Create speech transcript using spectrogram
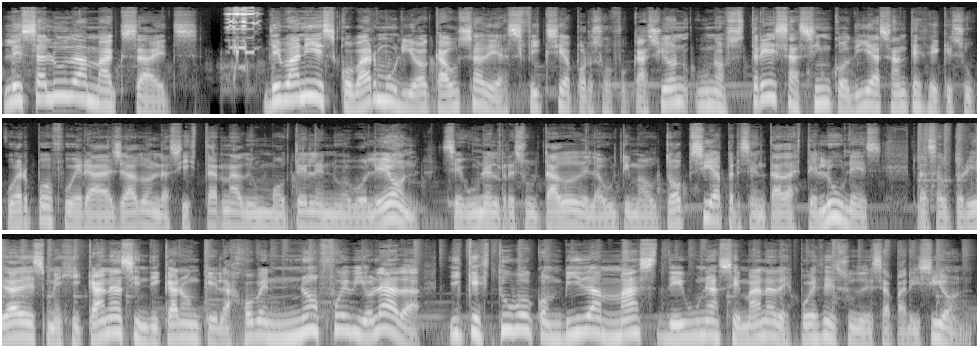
Les saluda Max Sides. Devani Escobar murió a causa de asfixia por sofocación unos 3 a 5 días antes de que su cuerpo fuera hallado en la cisterna de un motel en Nuevo León, según el resultado de la última autopsia presentada este lunes. Las autoridades mexicanas indicaron que la joven no fue violada y que estuvo con vida más de una semana después de su desaparición.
